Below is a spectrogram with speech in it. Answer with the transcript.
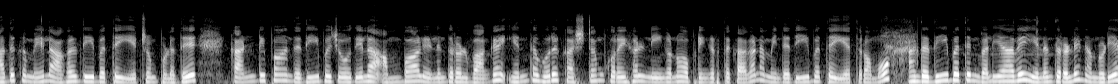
அதுக்கு மேலே அகல் தீபத்தை ஏற்றும் பொழுது கண்டிப்பாக அந்த தீப ஜோதியில் அம்பாள் எழுந்துருள்வாங்க எந்த ஒரு கஷ்டம் குறைகள் நீங்கணும் அப்படிங்கிறதுக்காக நம்ம இந்த தீபத்தை ஏற்றுறோமோ அந்த தீபத்தின் வழியாகவே எழுந்துருளி நம்மளுடைய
